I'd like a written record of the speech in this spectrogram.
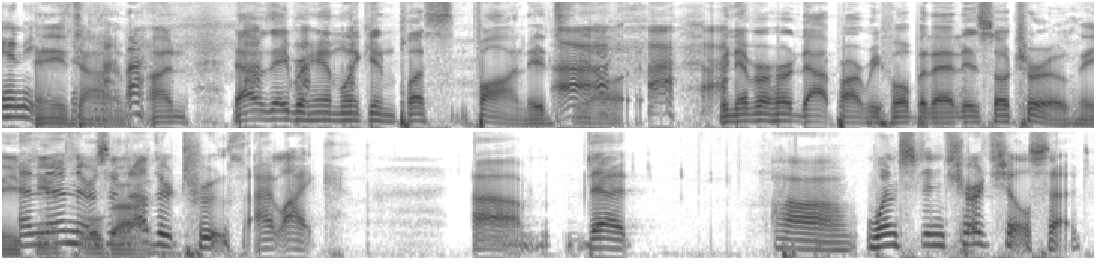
any Anytime. time. that was Abraham Lincoln plus Faun. It's you know we never heard that part before, but that is so true. you and then there's God. another truth I like um, that uh, Winston Churchill said:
